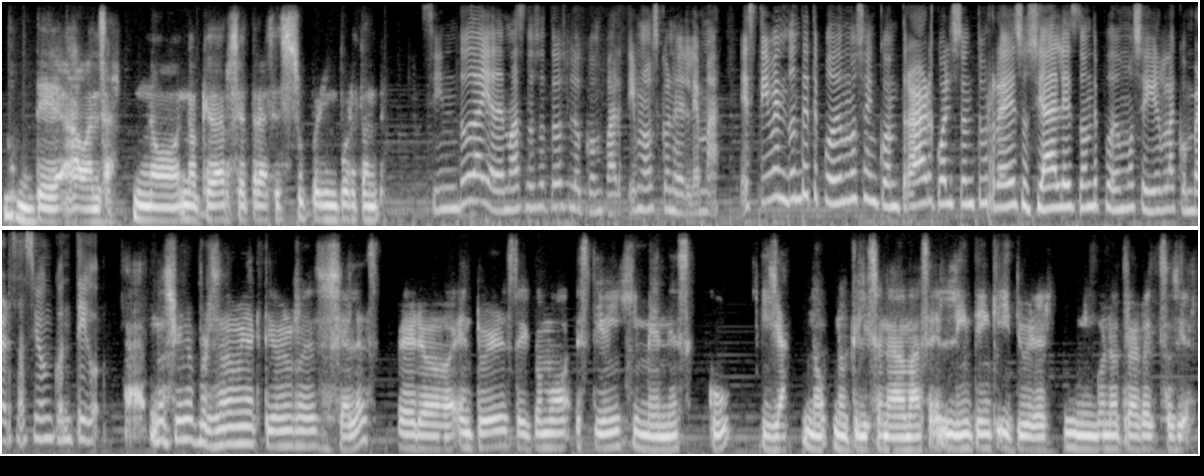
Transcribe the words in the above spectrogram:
de avanzar. No, no quedarse atrás es súper importante. Sin duda y además nosotros lo compartimos con el lema. Steven, ¿dónde te podemos encontrar? ¿Cuáles son tus redes sociales? ¿Dónde podemos seguir la conversación contigo? Ah, no soy una persona muy activa en redes sociales, pero en Twitter estoy como Steven Jiménez Q y ya, no, no utilizo nada más LinkedIn y Twitter, ninguna otra red social.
